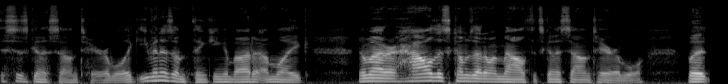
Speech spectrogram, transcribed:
this is gonna sound terrible. Like even as I'm thinking about it, I'm like, no matter how this comes out of my mouth, it's gonna sound terrible. But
